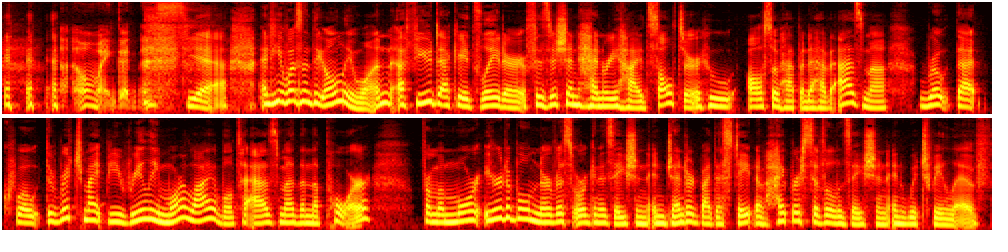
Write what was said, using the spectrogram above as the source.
oh my goodness. Yeah. And he wasn't the only one. A few decades later, physician Henry Hyde Salter, who also happened to have asthma, wrote that, quote, the rich might be really more liable to asthma than the poor from a more irritable nervous organization engendered by the state of hypercivilization in which we live,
